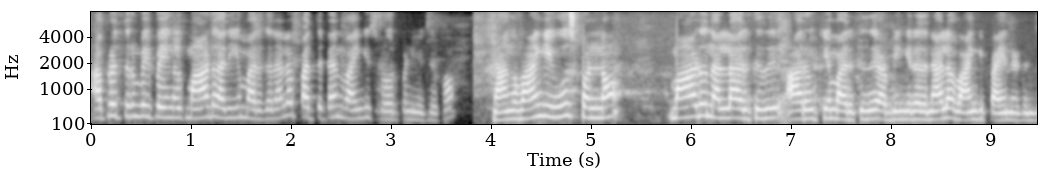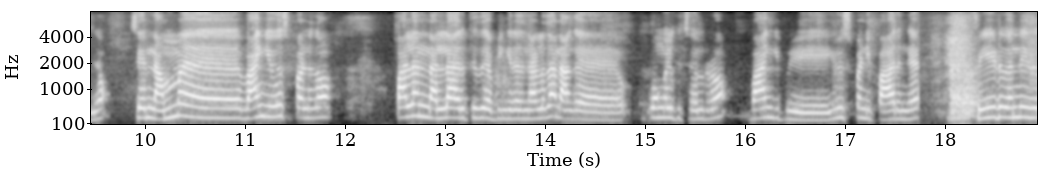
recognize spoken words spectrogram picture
அப்புறம் திரும்ப இப்போ எங்களுக்கு மாடு அதிகமாக இருக்கிறதுனால பத்து டன் வாங்கி ஸ்டோர் பண்ணி வச்சுருக்கோம். நாங்கள் வாங்கி யூஸ் பண்ணோம். மாடும் நல்லா இருக்குது ஆரோக்கியமா இருக்குது அப்படிங்கிறதுனால வாங்கி பயனடைஞ்சோம். சரி நம்ம வாங்கி யூஸ் பண்ணுதோம் பலன் நல்லா இருக்குது அப்படிங்கிறதுனால தான் நாங்கள் உங்களுக்கு சொல்கிறோம் வாங்கி யூஸ் பண்ணி பாருங்க. ஃபீடு வந்து இது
